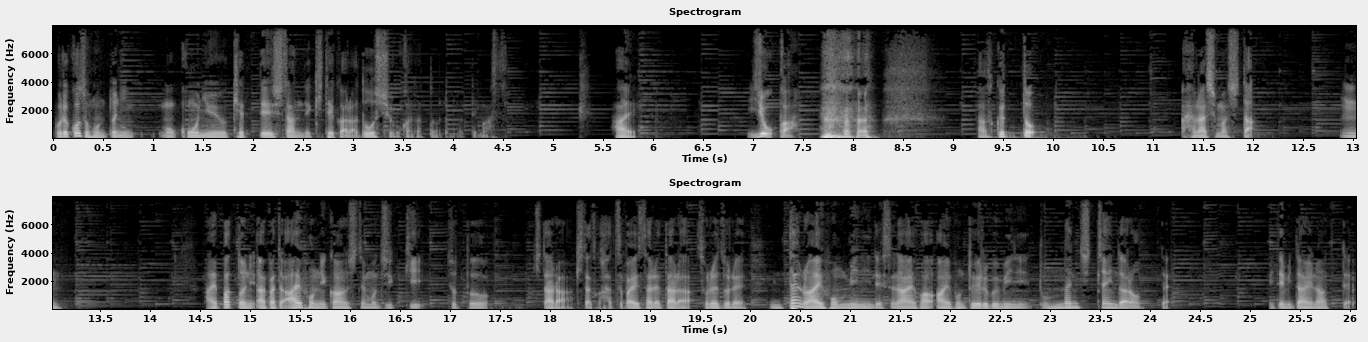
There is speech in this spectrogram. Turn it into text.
これこそ本当にもう購入決定したんで来てからどうしようかなと思ってます。はい。以上か。サクッと話しました。うん。iPad に、iPad、iPhone に関しても実機、ちょっと来たら、来たとか発売されたら、それぞれ、似たような iPhone mini ですね、iPhone, iPhone 12 mini、どんなにちっちゃいんだろうって、見てみたいなって。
